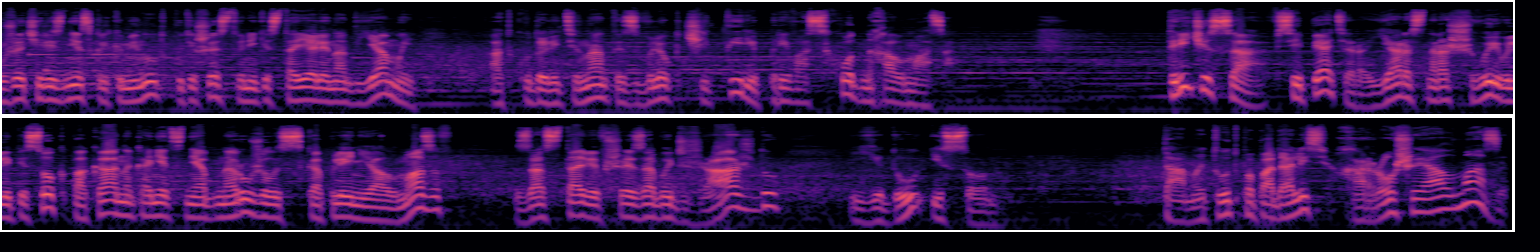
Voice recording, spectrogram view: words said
Уже через несколько минут путешественники стояли над ямой, откуда лейтенант извлек четыре превосходных алмаза. Три часа все пятеро яростно расшвыривали песок, пока, наконец, не обнаружилось скопление алмазов, заставившее забыть жажду, еду и сон. Там и тут попадались хорошие алмазы.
